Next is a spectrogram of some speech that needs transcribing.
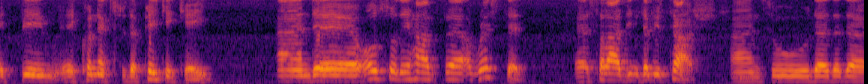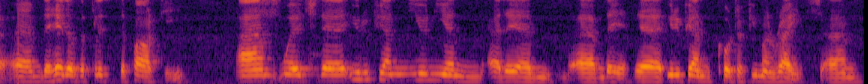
it being uh, connects to the PKK and uh, also they have uh, arrested uh, Saladin Demirtas, and so the the the, um, the head of the, the party, um, which the European Union, uh, the, um, um the European Court of Human Rights, um,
